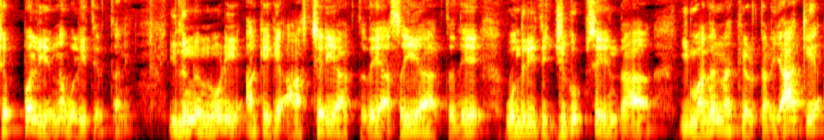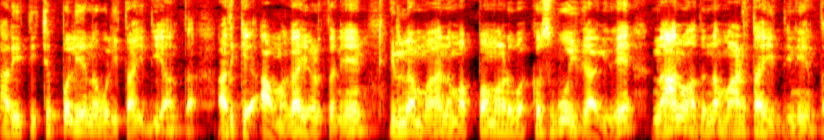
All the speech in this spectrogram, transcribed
ಚಪ್ಪಲಿಯನ್ನು ಹೊಲಿತಿರ್ತಾನೆ ಇದನ್ನು ನೋಡಿ ಆಕೆಗೆ ಆಶ್ಚರ್ಯ ಆಗ್ತದೆ, ಅಸಹ್ಯ ಆಗ್ತದೆ. ಒಂದು ರೀತಿ ಜಿಗುಪ್ಸೆಯಿಂದ ಈ ಮಗನ್ನ ಕೇಳ್ತಾಳೆ, ಯಾಕೆ ಆ ರೀತಿ ಚಪ್ಪಲಿಯನ್ನು ಹೊಲಿತಾ ಇದ್ದೀಯಾ? ಅಂತ. ಅದಕ್ಕೆ ಆ ಮಗ ಹೇಳ್ತಾನೆ, ಇಲ್ಲಮ್ಮ, ನಮ್ಮಪ್ಪ ಮಾಡುವ ಕಸುಬು ಇದಾಗಿದೆ, ನಾನು ಅದನ್ನು ಮಾಡ್ತಾ ಇದ್ದೀನಿ ಅಂತ.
